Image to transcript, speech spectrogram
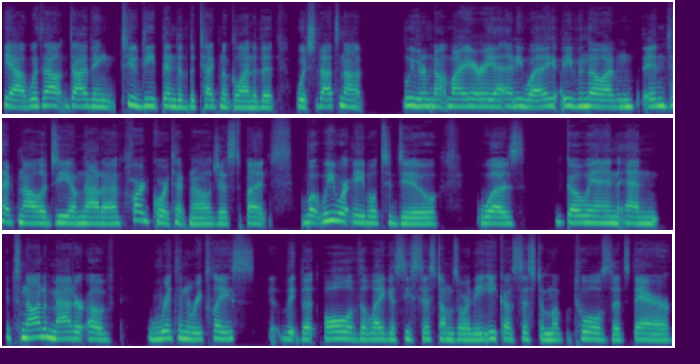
Yeah, without diving too deep into the technical end of it, which that's not, believe it or not, my area anyway. Even though I'm in technology, I'm not a hardcore technologist. But what we were able to do was go in, and it's not a matter of rip and replace the, the, all of the legacy systems or the ecosystem of tools that's there.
